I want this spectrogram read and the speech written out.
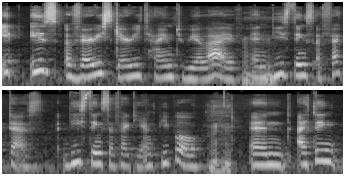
it is a very scary time to be alive, mm-hmm. and these things affect us. These things affect young people, mm-hmm. and I think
